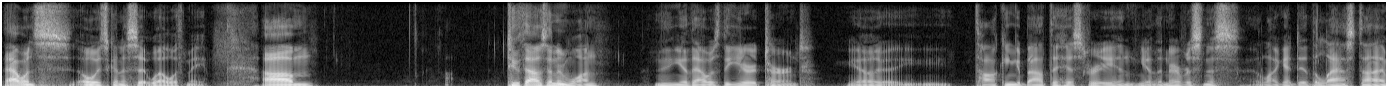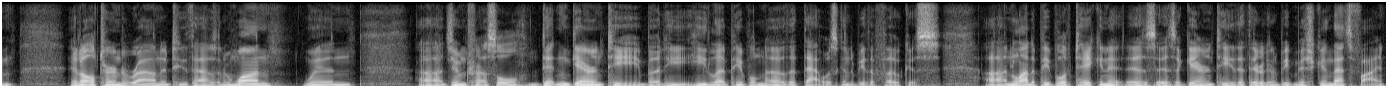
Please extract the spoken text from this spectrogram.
that one's always going to sit well with me. Um, 2001, you know, that was the year it turned. You know, talking about the history and you know the nervousness like I did the last time. It all turned around in 2001 when uh, Jim Tressel didn't guarantee, but he, he let people know that that was going to be the focus. Uh, and a lot of people have taken it as, as a guarantee that they were going to beat Michigan. That's fine.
